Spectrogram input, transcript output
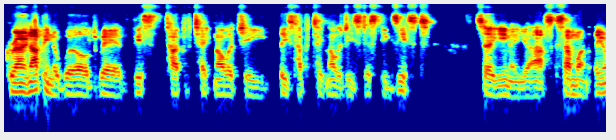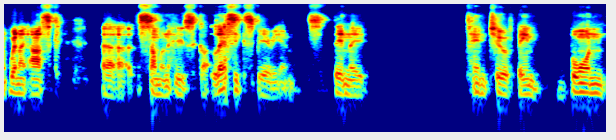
grown up in a world where this type of technology, these type of technologies just exist. So, you know, you ask someone, when I ask uh, someone who's got less experience, then they tend to have been born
